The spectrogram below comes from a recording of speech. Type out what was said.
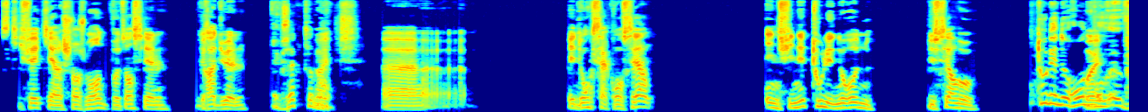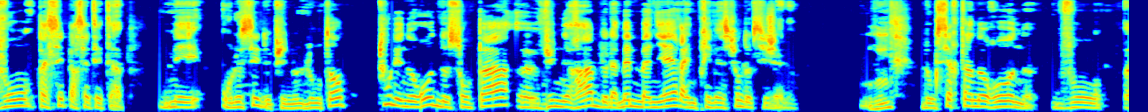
ce qui fait qu'il y a un changement de potentiel graduel. Exactement. Ouais. Euh... Et donc ça concerne, in fine, tous les neurones du cerveau. Tous les neurones ouais. vont, vont, passer par cette étape. Mais on le sait depuis longtemps, tous les neurones ne sont pas euh, vulnérables de la même manière à une privation d'oxygène. Mmh. Donc certains neurones vont euh,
